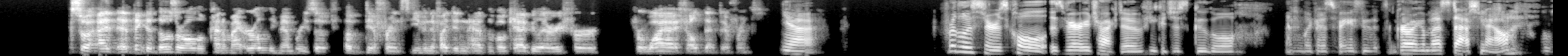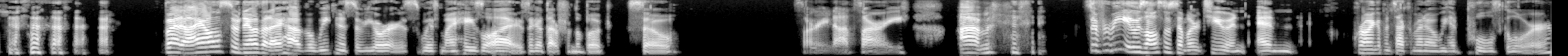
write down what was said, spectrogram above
so I, I, think that those are all of kind of my early memories of of difference, even if I didn't have the vocabulary for for why I felt that difference. Yeah. For the listeners, Cole is very attractive. You could just Google and look at his face. He's growing a mustache now. but I also know that I have a weakness of yours with my hazel eyes. I got that from the book. So sorry, not sorry. Um, so for me, it was also similar too. And and growing up in Sacramento, we had pools galore,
